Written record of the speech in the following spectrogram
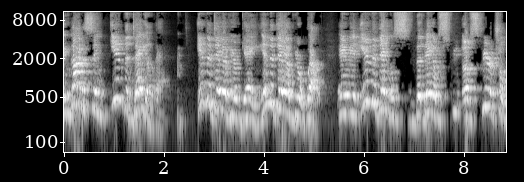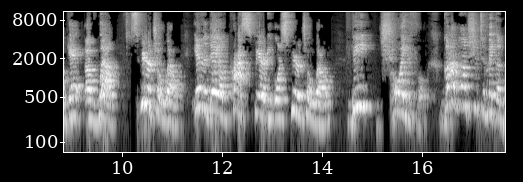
And God is saying in the day of that, in the day of your gain, in the day of your wealth. Amen. In the day of the day of, of spiritual gain, of wealth, spiritual wealth, in the day of prosperity or spiritual wealth, be joyful. God wants you to make a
